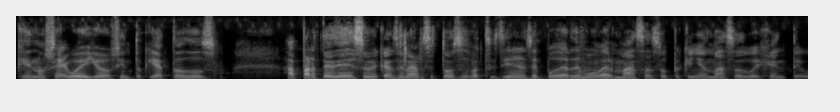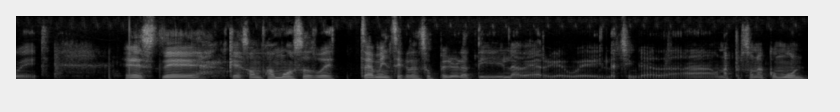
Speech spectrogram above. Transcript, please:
que no sé, güey, yo siento que ya todos, aparte de eso, de cancelarse, todos esos vatos que tienen ese poder de mover masas o pequeñas masas, güey, gente, güey, este, que son famosos, güey, también se creen superior a ti, la verga, güey, la chingada, una persona común.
